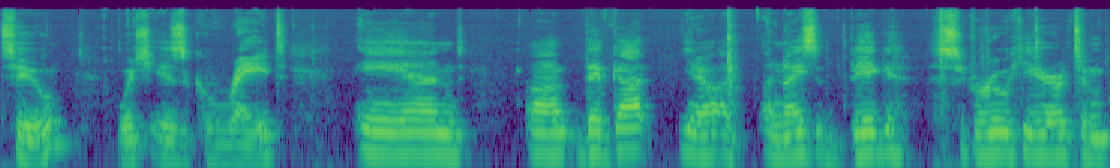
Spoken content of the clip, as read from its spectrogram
too, which is great. And um, they've got you know a, a, nice big screw here to,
